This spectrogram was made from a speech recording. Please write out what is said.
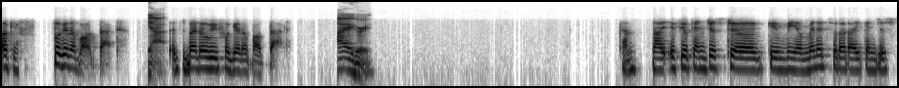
Okay, forget about that. Yeah, It's better we forget about that. I agree. Can now, if you can just uh, give me a minute so that I can just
